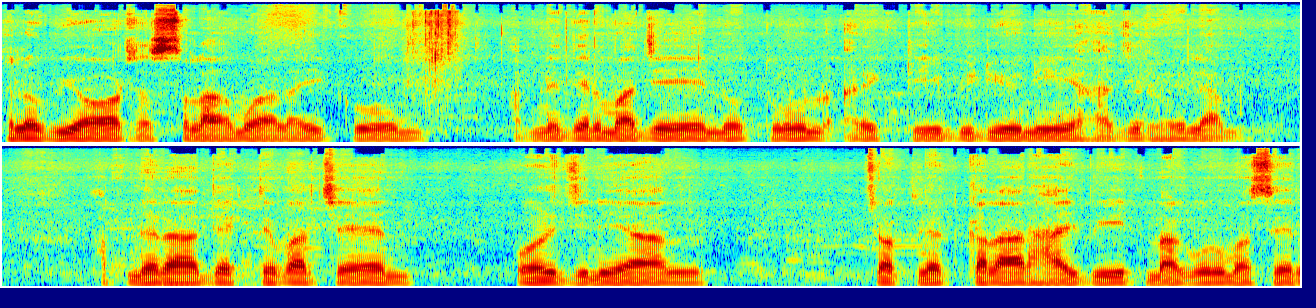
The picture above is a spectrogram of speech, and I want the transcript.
হ্যালো ভিওর্স আসসালামু আলাইকুম। আপনাদের মাঝে নতুন আরেকটি ভিডিও নিয়ে হাজির হইলাম। আপনারা দেখতে পাচ্ছেন অরিজিনাল চকলেট কালার হাইব্রিড মাগুর মাছের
